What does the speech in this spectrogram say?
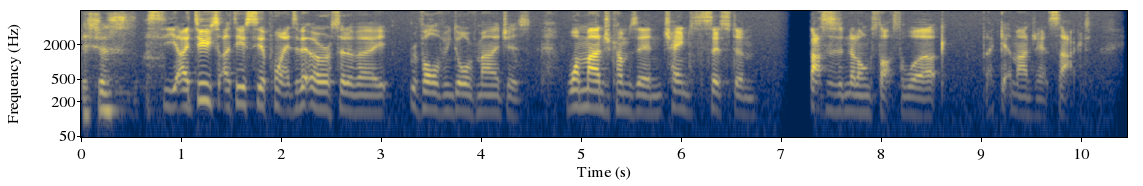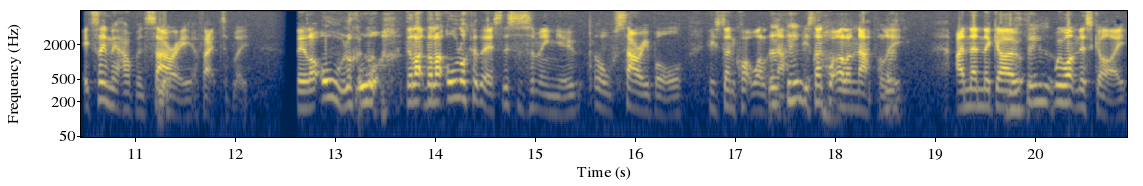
It's just See, I do, I do see a point. It's a bit of a sort of a revolving door of managers. One manager comes in, changes the system, that system no longer starts to work. Get the manager gets sacked. It's the same thing happened with Sarri, effectively. They're like, oh look at, Well- they're like, they're like, oh look at this. This is something new. Oh, Sarri ball. He's done quite well at Na- thing- he's done quite well at Napoli. And then they go, The thing- we want this guy.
